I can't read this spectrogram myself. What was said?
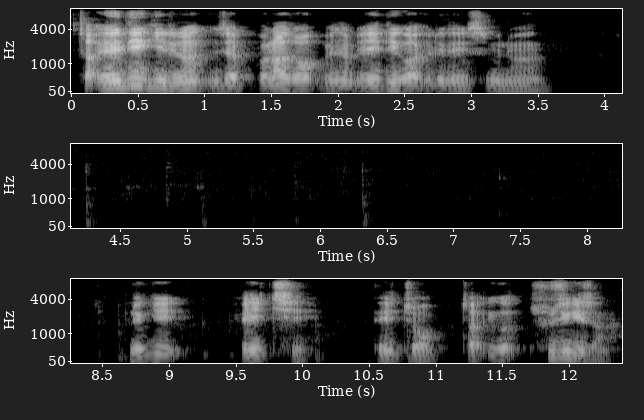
자, AD 길이는 이제 뻔하죠. 왜냐면 AD가 이렇게 되어 있으면은 여기 H 돼 있죠. 자, 이거 수직이잖아.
